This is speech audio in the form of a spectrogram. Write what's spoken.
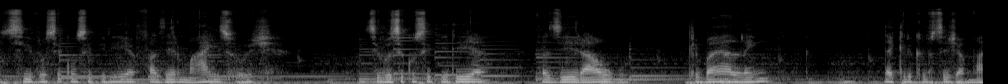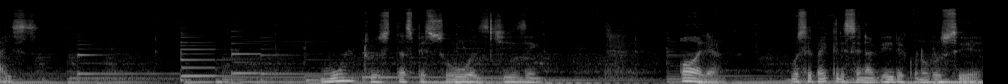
se você conseguiria fazer mais hoje? Se você conseguiria fazer algo que vai além daquilo que você já faz? Muitas das pessoas dizem: Olha, você vai crescer na vida quando você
